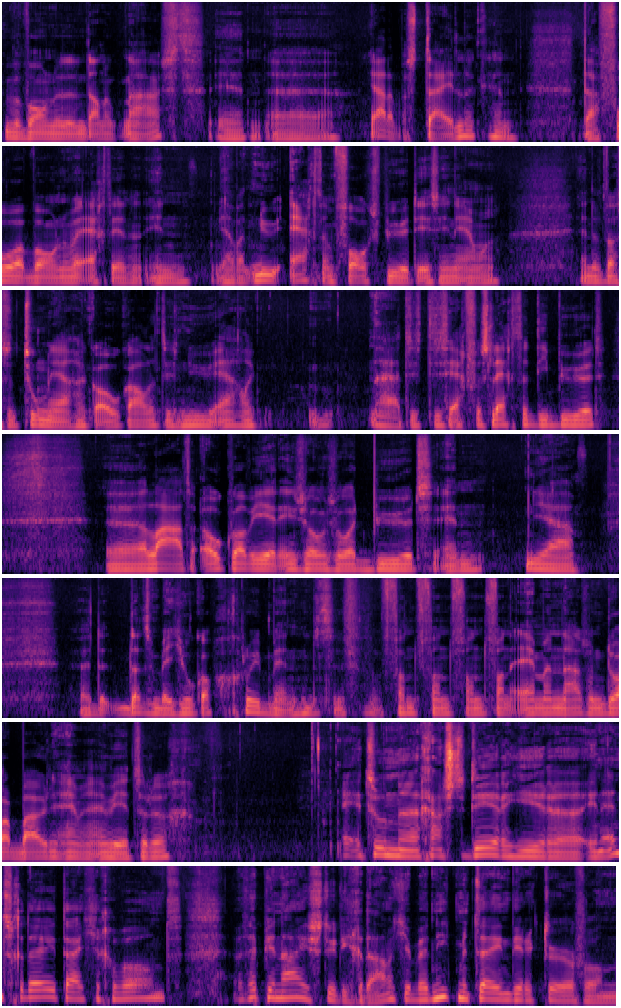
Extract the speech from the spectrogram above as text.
En we woonden er dan ook naast. En eh, ja, dat was tijdelijk. En daarvoor wonen we echt in, in ja, wat nu echt een volksbuurt is in Emmen. En dat was het toen eigenlijk ook al. Het is nu eigenlijk, nou ja, het is, het is echt verslechterd, die buurt. Eh, later ook wel weer in zo'n soort buurt. En ja, eh, dat is een beetje hoe ik opgegroeid ben. Eh, Van, van, van, van Emmen naar zo'n dorp buiten Emmen en weer terug. En toen eh, gaan studeren hier in Enschede, een tijdje gewoond. Wat heb je na je studie gedaan? Want je bent niet meteen directeur van,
